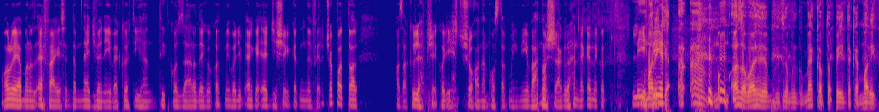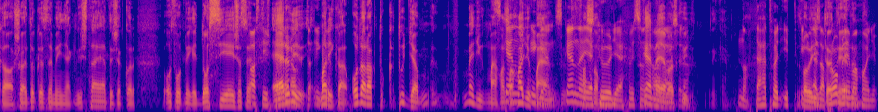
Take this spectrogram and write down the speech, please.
valójában az FIA szerintem 40 éve köt ilyen titkos záradékokat, mi- vagy egy- egyiségeket mindenféle csapattal, az a különbség, hogy ilyet soha nem hoztak még nyilvánosságra ennek, ennek a létét. Marika, az a baj, hogy amikor megkapta pénteken Marika a sajtóközlemények listáját, és akkor ott volt még egy dosszié, és azt mondja, Azt is erről, igen. Marika, oda raktuk, tudja, megyünk már haza, Szkenne- hagyjuk igen, már. szkennelje, küldje, viszont Szkennelje, az hallásra. küldj. Igen. Na, tehát, hogy itt, Ez itt ez a történt, probléma, hogy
